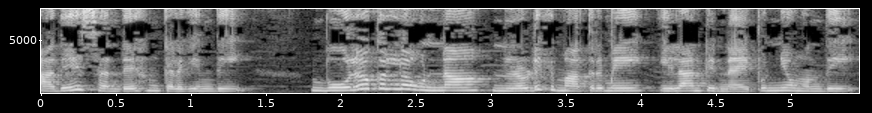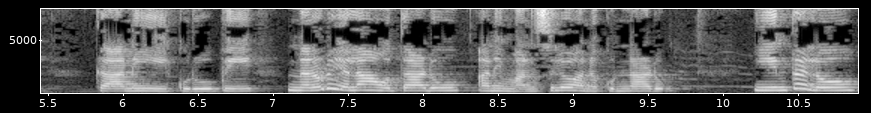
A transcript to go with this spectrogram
అదే సందేహం కలిగింది. భూలోకంలో ఉన్న నలుడికి మాత్రమే ఇలాంటి నైపుణ్యం ఉంది. కాని ఈ కురూపి నలుడు ఎలా అవుతాడు అని మనసులో అనుకున్నాడు. ఇంతలో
